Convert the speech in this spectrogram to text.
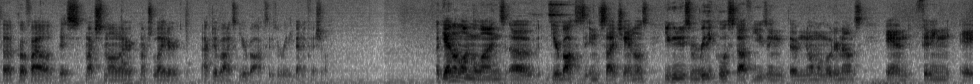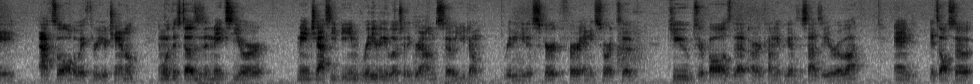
the profile of this much smaller, much lighter Actobotics gearbox is really beneficial. Again, along the lines of gearboxes inside channels, you can do some really cool stuff using the normal motor mounts and fitting a axle all the way through your channel. And what this does is it makes your main chassis beam really, really low to the ground, so you don't really need a skirt for any sorts of cubes or balls that are coming up against the sides of your robot and it's also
